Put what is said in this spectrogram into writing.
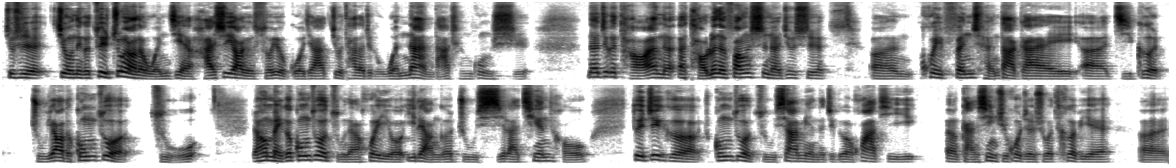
就是就那个最重要的文件，还是要有所有国家就它的这个文案达成共识。那这个讨案的呃讨论的方式呢，就是嗯、会分成大概呃几个主要的工作组，然后每个工作组呢会有一两个主席来牵头，对这个工作组下面的这个话题呃感兴趣或者说特别呃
